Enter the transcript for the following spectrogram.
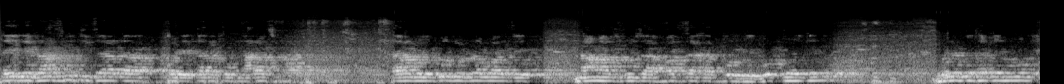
তাইলে রাজনীতি যারা তারা করে, তারা খুব নারাজ হয়। তারা বলে বুজুর্গরা যে নামাজ, রোজা, হজ জাকাত করবে। ভোট হয় কেন? ভোটের কথা কেন বলে?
